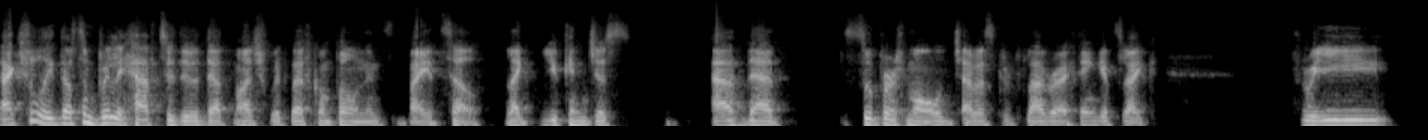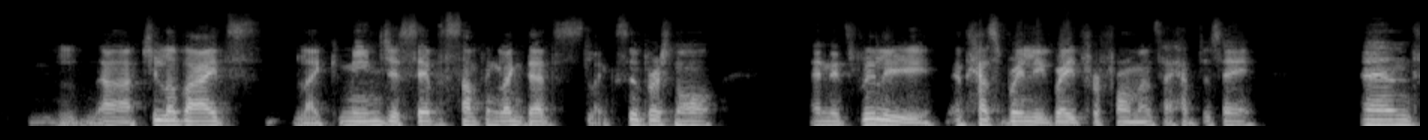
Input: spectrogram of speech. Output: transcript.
actually doesn't really have to do that much with web components by itself. Like you can just add that super small JavaScript library. I think it's like three uh, kilobytes, like mean gzip, something like that. It's like super small, and it's really it has really great performance. I have to say, and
